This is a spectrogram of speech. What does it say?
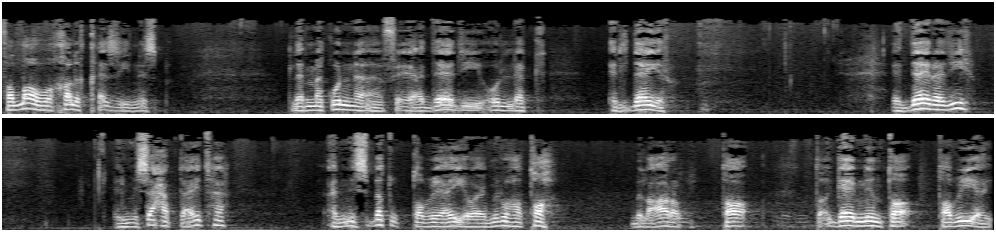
فالله هو خالق هذه النسبة. لما كنا في إعدادي يقول لك الدايرة الدايرة دي المساحة بتاعتها النسبة الطبيعية ويعملوها طه بالعربي طاء جاي منين طاء؟ طبيعي.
